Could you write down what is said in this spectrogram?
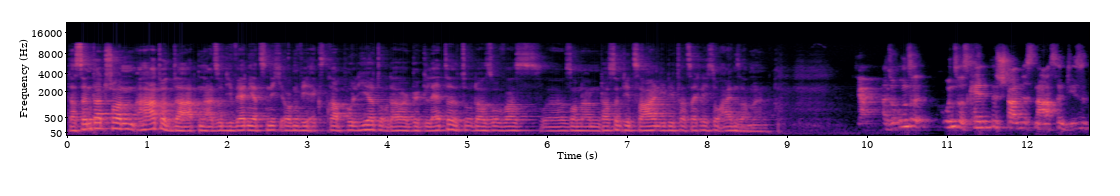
das sind dann schon harte Daten. Also die werden jetzt nicht irgendwie extrapoliert oder geglättet oder sowas, äh, sondern das sind die Zahlen, die die tatsächlich so einsammeln. Also unsere, unseres Kenntnisstandes nach sind diese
